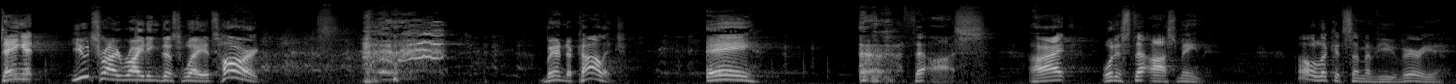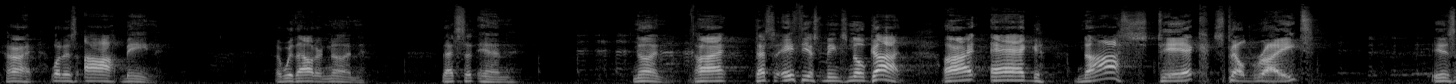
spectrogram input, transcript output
Dang it. You try writing this way, it's hard. Been to college. A theos. All right? What does theos mean? Oh, look at some of you. Very. All right. What does ah mean? Without or none. That's an N. None. All right? That's atheist means no God. All right? Agnostic, spelled right, is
